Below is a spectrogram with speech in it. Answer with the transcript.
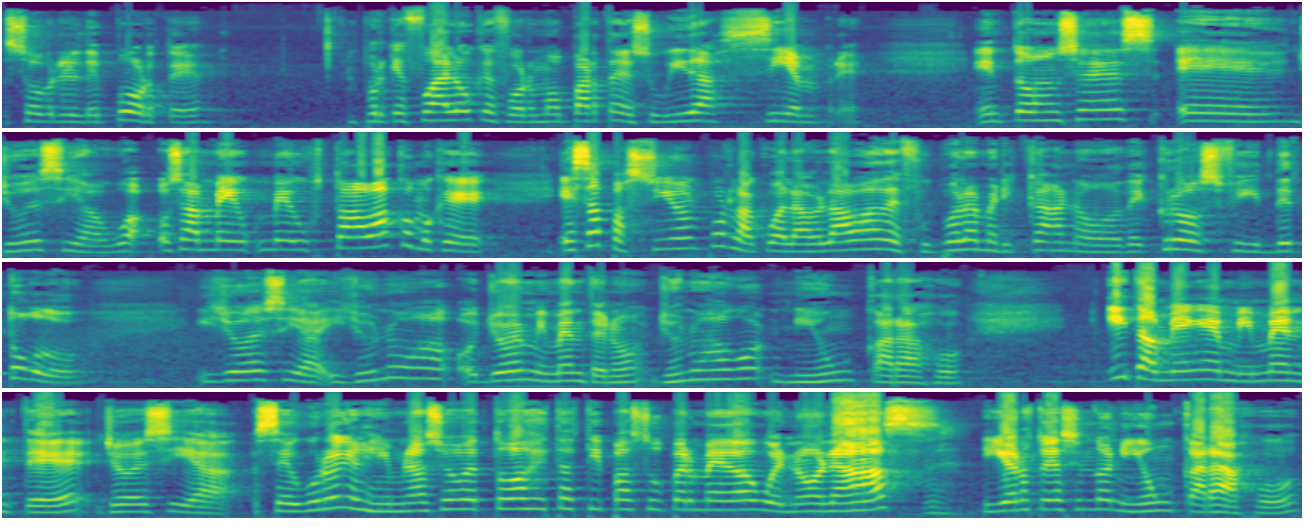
sobre el deporte porque fue algo que formó parte de su vida siempre. Entonces eh, yo decía, wow, o sea, me, me gustaba como que esa pasión por la cual hablaba de fútbol americano, de CrossFit, de todo. Y yo decía, y yo no hago, yo en mi mente, ¿no? Yo no hago ni un carajo. Y también en mi mente yo decía, seguro en el gimnasio ve todas estas tipas super mega buenonas y yo no estoy haciendo ni un carajo.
